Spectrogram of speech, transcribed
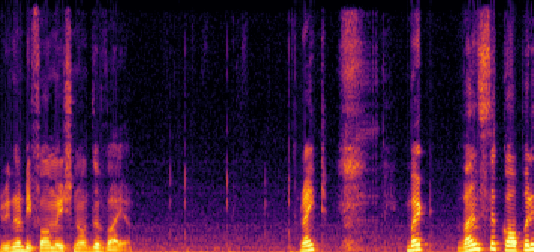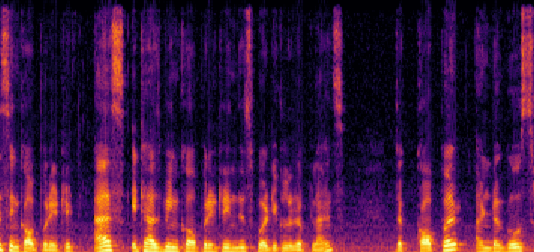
during the deformation of the wire right? But once the copper is incorporated as it has been incorporated in this particular appliance the copper undergoes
